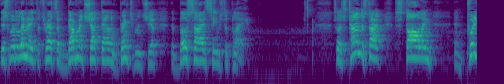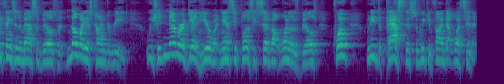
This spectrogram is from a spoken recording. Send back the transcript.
This would eliminate the threats of government shutdown and brinksmanship that both sides seems to play. So it's time to start stalling and putting things into massive bills that nobody has time to read. We should never again hear what Nancy Pelosi said about one of those bills. Quote, we need to pass this so we can find out what's in it.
